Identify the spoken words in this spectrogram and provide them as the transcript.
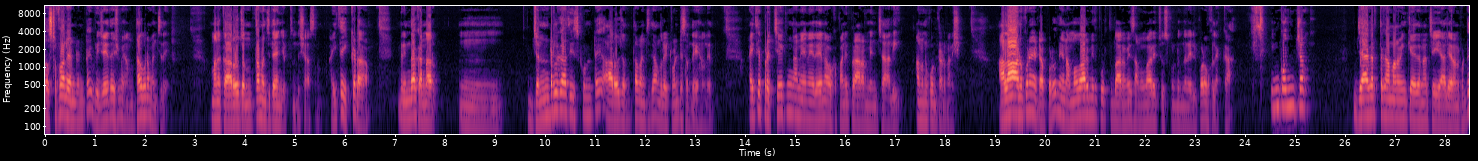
ఫస్ట్ ఆఫ్ ఆల్ ఏంటంటే విజయదశమి అంతా కూడా మంచిదే. మనకు ఆ రోజు అంతా మంచిదే అని చెప్తుంది శాస్త్రం. అయితే ఇక్కడ మీరు ఇందాక అన్నారు జనరల్గా తీసుకుంటే ఆ రోజు అంతా మంచిదే అందులో ఎటువంటి సందేహం లేదు. అయితే ప్రత్యేకంగా నేను ఏదైనా ఒక పని ప్రారంభించాలి అని అనుకుంటాడు మనిషి. అలా అనుకునేటప్పుడు నేను అమ్మవారి మీద పూర్తి భారం వేసి అమ్మవారే చూసుకుంటుందని వెళ్ళిపోవడం ఒక లెక్క. ఇంకొంచెం జాగ్రత్తగా మనం ఇంకేదైనా చేయాలి అని అనుకుంటే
